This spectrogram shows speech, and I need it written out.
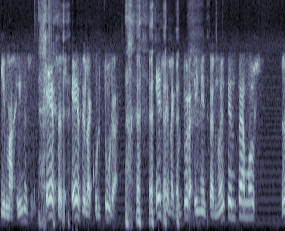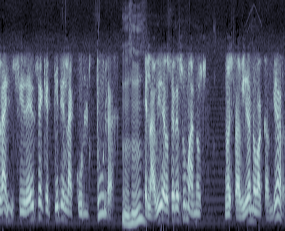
Imagínense, esa es, esa es la cultura, esa es la cultura. Y mientras no intentamos la incidencia que tiene la cultura en la vida de los seres humanos, nuestra vida no va a cambiar.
